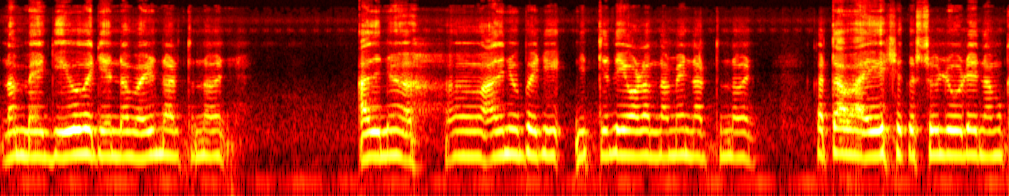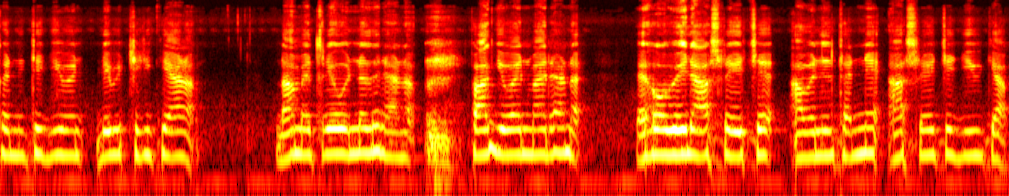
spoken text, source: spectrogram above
നമ്മെ ജീവവരി എന്ന വഴി നടത്തുന്നവൻ അതിന് അതിനുപരി നിത്യതയോളം നമ്മെ നടത്തുന്നവൻ. കർത്താവായ യേശു ക്രിസ്തുവിലൂടെ നമുക്ക് നിത്യജീവൻ ലഭിച്ചിരിക്കുകയാണ്. നാം എത്രയോ ഉന്നതരാണ് ഭാഗ്യവാന്മാരാണ്. യഹോവയിൽ ആശ്രയിച്ച് അവനിൽ തന്നെ ആശ്രയിച്ച് ജീവിക്കാം.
